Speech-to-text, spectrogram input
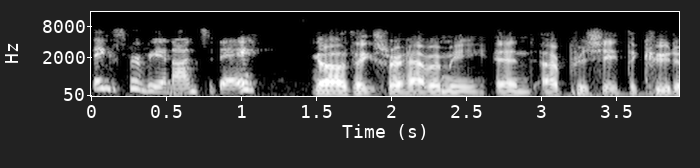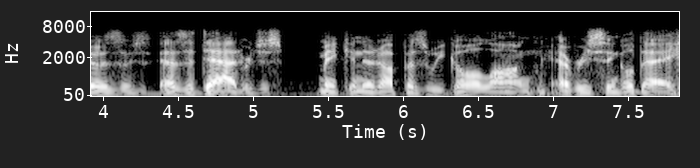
thanks for being on today. Oh, thanks for having me. And I appreciate the kudos as, as a dad. We're just making it up as we go along every single day.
